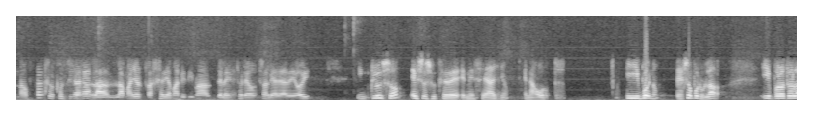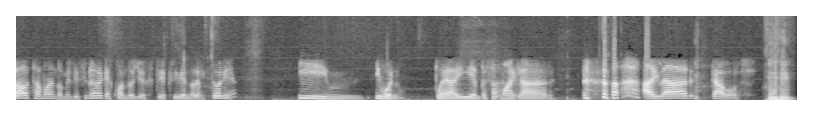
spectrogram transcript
naufragios considerada la, mayor tragedia marítima de la historia de Australia a día de hoy. Incluso eso sucede en ese año, en agosto. Y bueno, eso por un lado. Y por otro lado, estamos en 2019, que es cuando yo estoy escribiendo la historia. Y, y bueno, pues ahí empezamos a hilar, a hilar cabos.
